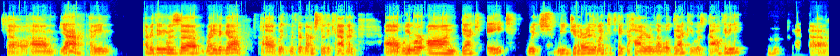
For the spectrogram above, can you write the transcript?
So um, yeah, I mean everything was uh, ready to go uh, with with regards to the cabin. Uh, we were on deck eight, which we generally like to take a higher level deck. It was balcony. Mm-hmm. And, uh,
